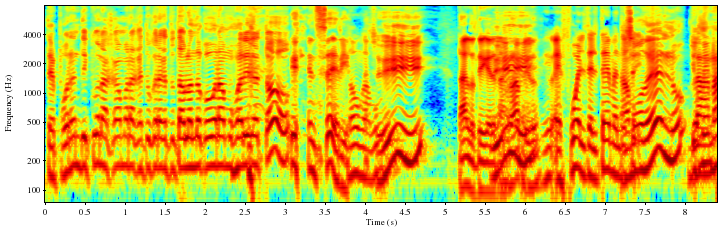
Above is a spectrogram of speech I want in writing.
Te ponen disco una cámara que tú crees que tú estás hablando con una mujer y de todo. ¿En serio? no, un abuso. sí, Están los tigres tan Sí. rápido. Es fuerte el tema. está Entonces, moderno. yo la me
